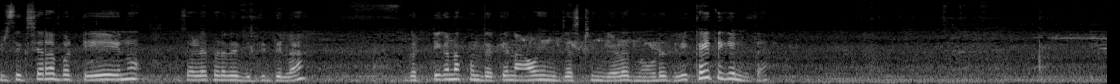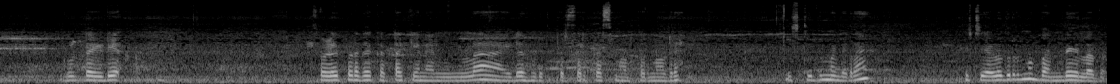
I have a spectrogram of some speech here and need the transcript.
ಇಟ್ ಸಿಗ್ಸ್ಯಾರ ಬಟ್ ಏನು ಸೊಳ್ಳೆ ಕಡದೆ ಬಿದ್ದಿದ್ದಿಲ್ಲ. ಗಟ್ಟಿಗನ ಕುಂತೈತಿ ನಾವು ಹಿಂಗೆ ಜಸ್ಟ್ ಹಿಂಗೆ ಹೇಳೋದು ನೋಡಿದ್ವಿ. ಕೈ ತೆಗೀನಿತ ಗುಡ್ ಐಡಿಯಾ ಸೊಳ್ಳೆ ಪಡದೆ ಕಟ್ಟಕ್ಕೇನೆಲ್ಲ ಐಡಿಯಾ ಹುಡುಕ್ತಾರೆ ಸರ್ಕಸ್ ಮಾಡ್ತಾರೆ ನೋಡ್ರಿ. ಇಷ್ಟು ಇದು ಮಾಡ್ಯಾರ ಇಷ್ಟು ಹೇಳಿದ್ರೂ ಬಂದೇ ಇಲ್ಲ ಅದು.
